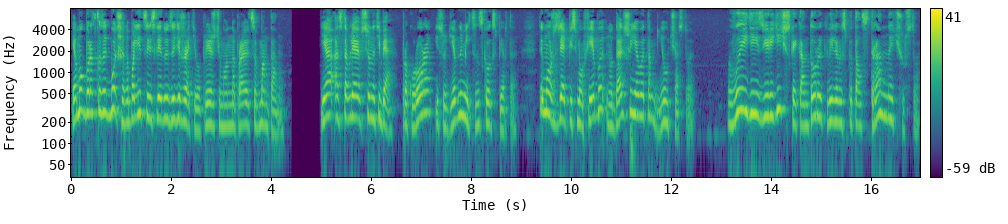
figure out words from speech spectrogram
Я мог бы рассказать больше, но полиции следует задержать его, прежде чем он направится в Монтану. Я оставляю все на тебя, прокурора и судебно-медицинского эксперта. Ты можешь взять письмо Фебы, но дальше я в этом не участвую. Выйдя из юридической конторы, Квиллер испытал странное чувство.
